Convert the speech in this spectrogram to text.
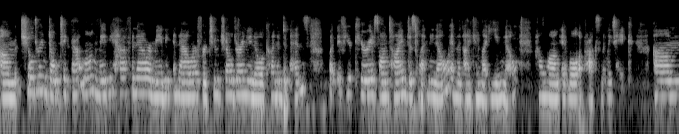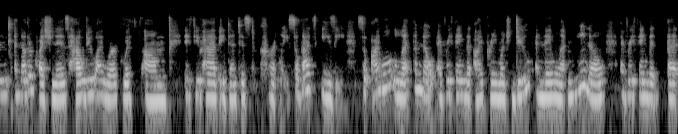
Um, children don't take that long, maybe half an hour, maybe an hour for two children, you know, it kind of depends. But if you're curious on time, just let me know and then I can let you know how long it will approximately take. Um, another question is how do I work with um, if you have a dentist currently? So that's easy. So I will let them know everything that I pretty much do, and they will let me know everything that that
